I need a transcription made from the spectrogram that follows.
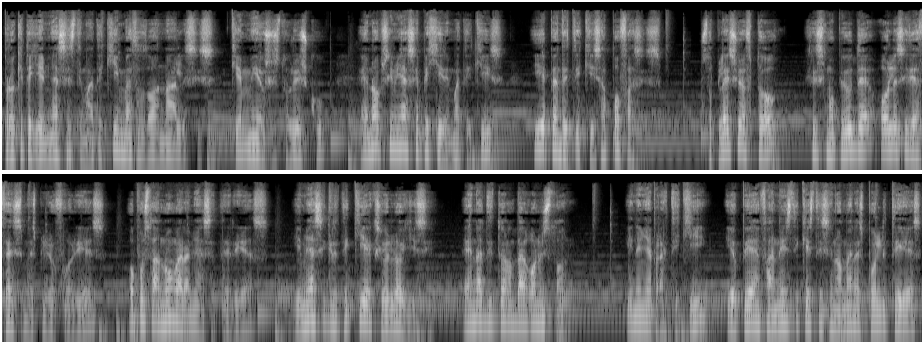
Πρόκειται για μια συστηματική μέθοδο ανάλυσης και μείωσης του ρίσκου εν ώψη μιας επιχειρηματικής ή επενδυτικής απόφασης. Στο πλαίσιο αυτό, χρησιμοποιούνται όλες οι διαθέσιμες πληροφορίες, όπως τα νούμερα μιας εταιρείας, για μια συγκριτική αξιολόγηση έναντι των ανταγωνιστών. Είναι μια πρακτική η οποία εμφανίστηκε στις Ηνωμένες Πολιτείες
